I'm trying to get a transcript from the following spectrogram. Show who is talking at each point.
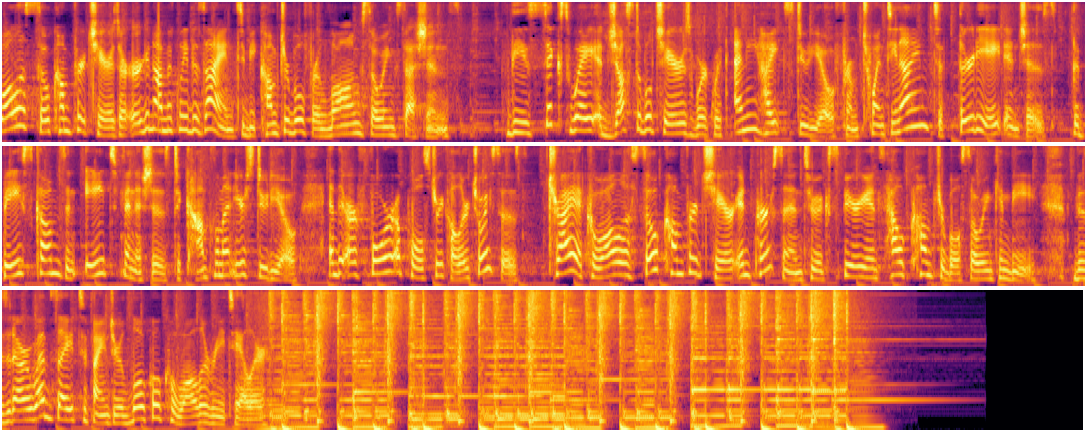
Speaker 1: Koala Sew Comfort chairs are ergonomically designed to be comfortable for long sewing sessions. These six-way adjustable chairs work with any height studio from 29 to 38 inches. The base comes in eight finishes to complement your studio, and there are four upholstery color choices. Try a Koala Sew Comfort chair in person to experience how comfortable sewing can be. Visit our website to find your local Koala retailer.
